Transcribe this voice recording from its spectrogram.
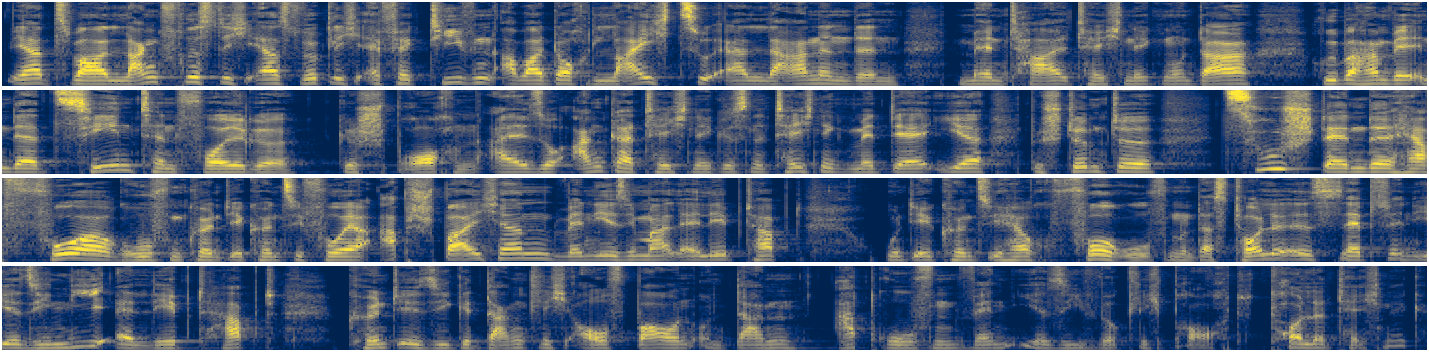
ja, zwar langfristig erst wirklich effektiven, aber doch leicht zu erlernenden Mentaltechniken. Und darüber haben wir in der zehnten Folge gesprochen. Also Ankertechnik ist eine Technik, mit der ihr bestimmte Zustände hervorrufen könnt. Ihr könnt sie vorher abspeichern, wenn ihr sie mal erlebt habt und ihr könnt sie hervorrufen. Und das Tolle ist, selbst wenn ihr sie nie erlebt habt, könnt ihr sie gedanklich aufbauen und dann abrufen, wenn ihr sie wirklich braucht. Tolle Technik.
